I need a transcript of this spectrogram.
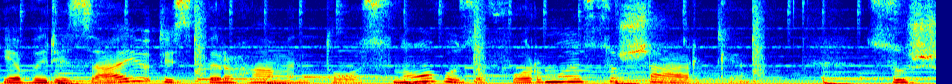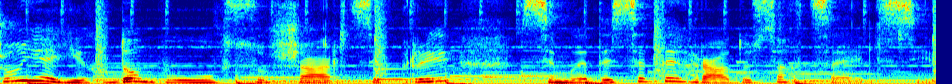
я вирізаю із пергаменту основу за формою сушарки. Сушу я їх добу в сушарці при 70 градусах Цельсію.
